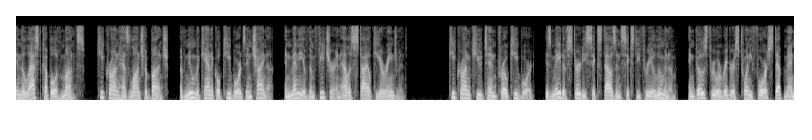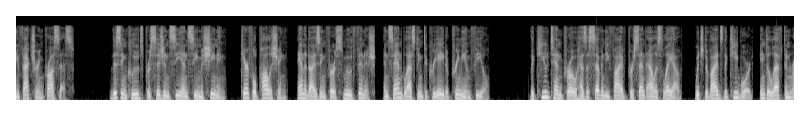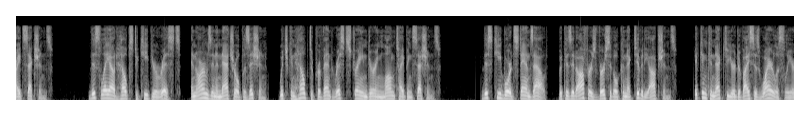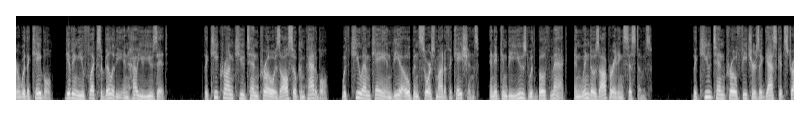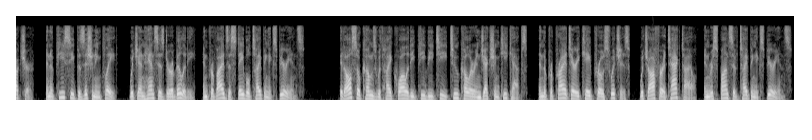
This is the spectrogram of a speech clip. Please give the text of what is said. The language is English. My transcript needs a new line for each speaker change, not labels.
In the last couple of months, Keychron has launched a bunch of new mechanical keyboards in China, and many of them feature an Alice-style key arrangement. Keychron Q10 Pro keyboard is made of sturdy 6063 aluminum and goes through a rigorous 24-step manufacturing process. This includes precision CNC machining, careful polishing, anodizing for a smooth finish, and sandblasting to create a premium feel. The Q10 Pro has a 75% Alice layout, which divides the keyboard into left and right sections. This layout helps to keep your wrists and arms in a natural position, which can help to prevent wrist strain during long typing sessions. This keyboard stands out because it offers versatile connectivity options. It can connect to your devices wirelessly or with a cable, giving you flexibility in how you use it. The Keychron Q10 Pro is also compatible with QMK and VIA open source modifications, and it can be used with both Mac and Windows operating systems. The Q10 Pro features a gasket structure and a PC positioning plate, which enhances durability and provides a stable typing experience. It also comes with high-quality PBT two-color injection keycaps and the proprietary K Pro switches, which offer a tactile and responsive typing experience.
